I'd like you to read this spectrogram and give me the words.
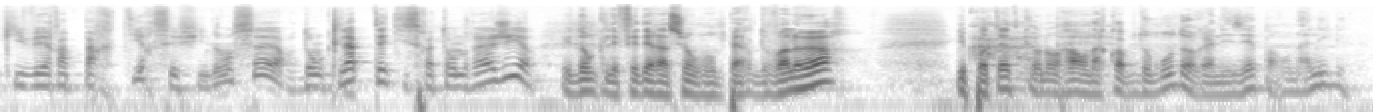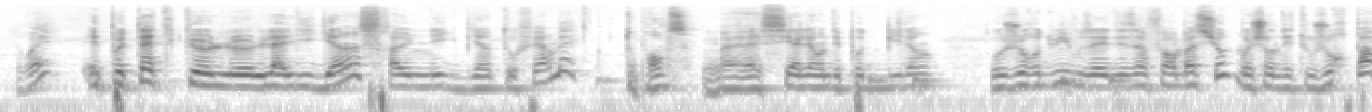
qui verra partir ses financeurs. Donc là, peut-être il sera temps de réagir. Et donc les fédérations vont perdre de valeur. Et peut-être qu'on aura une Coupe du Monde organisée par une ligue. Ouais. Et peut-être que le- la Ligue 1 sera une ligue bientôt fermée. Tu penses? Bah, si elle est en dépôt de bilan. Aujourd'hui, vous avez des informations? Moi, j'en ai toujours pas.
